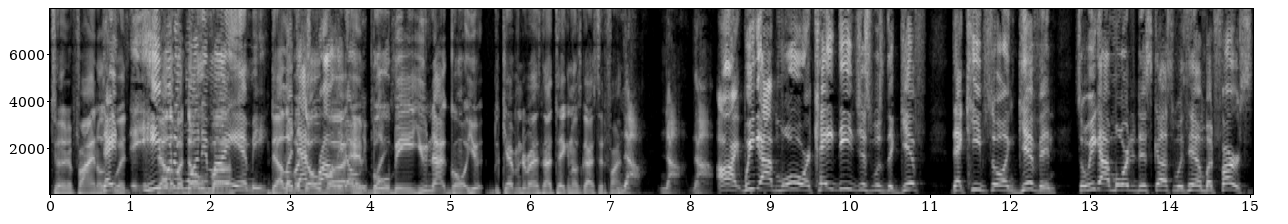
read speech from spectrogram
to the finals they, with he would have won in Miami, Dellavedova and Booby. You're not going. You Kevin Durant's not taking those guys to the finals. No, no, no. All right, we got more. KD just was the gift that keeps on giving, so we got more to discuss with him. But first.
